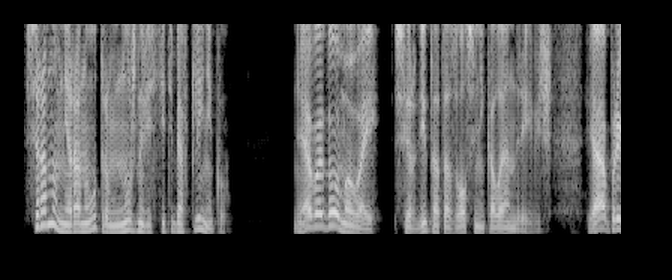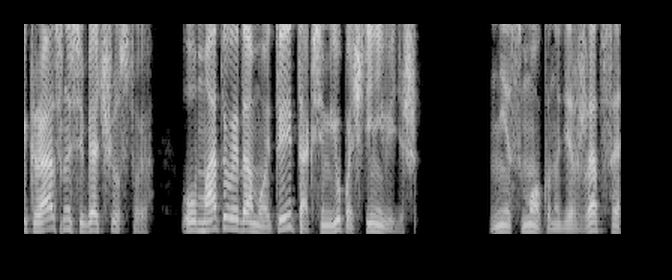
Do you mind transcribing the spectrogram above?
Все равно мне рано утром нужно вести тебя в клинику». «Не выдумывай», — сердито отозвался Николай Андреевич. «Я прекрасно себя чувствую. Уматывай домой, ты и так семью почти не видишь». Не смог он удержаться,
